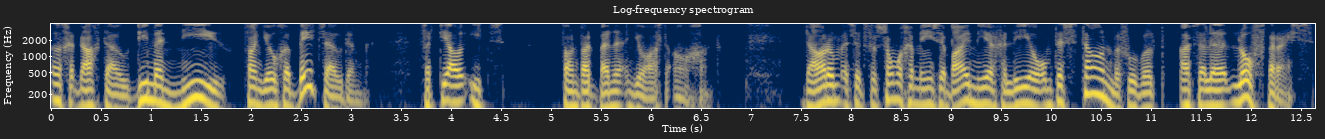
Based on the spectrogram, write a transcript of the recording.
in gedagte hou die manier van jou gebedshouding vertel iets van wat binne in jou hart aangaan. Daarom is dit vir sommige mense baie meer geleë om te staan byvoorbeeld as hulle lofprys.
